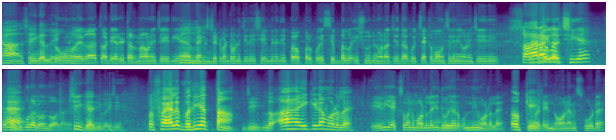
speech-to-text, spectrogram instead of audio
ਹਾਂ ਸਹੀ ਗੱਲ ਹੈ। ਲੋਨ ਹੋਏਗਾ ਤੁਹਾਡੀਆਂ ਰਿਟਰਨਾਂ ਹੋਣੀ ਚਾਹੀਦੀਆਂ ਬੈਂਕ ਸਟੇਟਮੈਂਟ ਹੋਣੀ ਚਾਹੀਦੀ 6 ਮਹੀਨੇ ਦੀ ਪ੍ਰੋਪਰ ਕੋਈ ਸਿਬਲ ਇਸ਼ੂ ਨਹੀਂ ਹੋਣਾ ਚਾਹੀਦਾ ਕੋਈ ਚੈੱਕ ਬਾਉਂਸਿੰਗ ਨਹੀਂ ਹੋਣੀ ਚਾਹੀਦੀ। ਸਾਰਾ ਫਾਈਲ ਅੱਛੀ ਹੈ ਤਾਂ ਤੁਹਾਨੂੰ ਪੂਰਾ ਲੋਨ ਦਵਾ ਦਾਂਗੇ। ਠੀਕ ਹੈ ਜੀ ਬਾਈ। ਜੀ। ਪ੍ਰੋਫਾਈਲ ਵਧੀਆ ਤਾਂ। ਜੀ। ਲੋ ਆਹ ਇਹ ਕਿਹੜਾ ਮਾਡਲ ਹੈ? ਇਹ ਵੀ X1 ਮਾਡਲ ਹੈ ਜੀ 2019 ਮਾਡਲ ਹੈ। ਓਕੇ ਬਟ ਇਹ ਨਾਨ ਐਮ ਸਪੋਰਟ ਹੈ।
